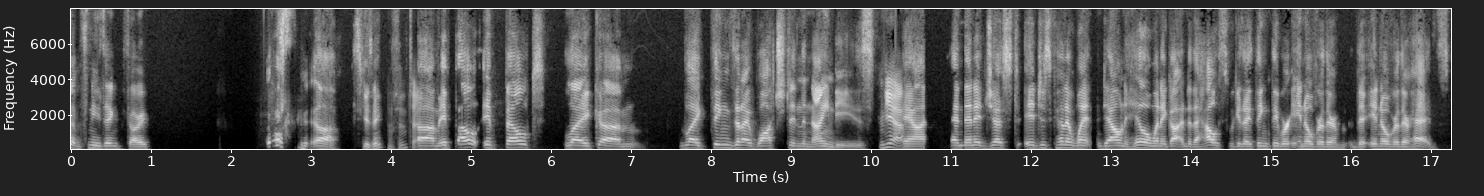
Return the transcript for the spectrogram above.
i'm sneezing sorry. Uh, excuse me. Um it felt it felt like um like things that i watched in the 90s yeah. and and then it just it just kind of went downhill when it got into the house because i think they were in over their the in over their heads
